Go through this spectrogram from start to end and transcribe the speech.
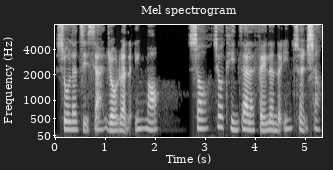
梳了几下柔软的阴毛，手就停在了肥嫩的阴唇上。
